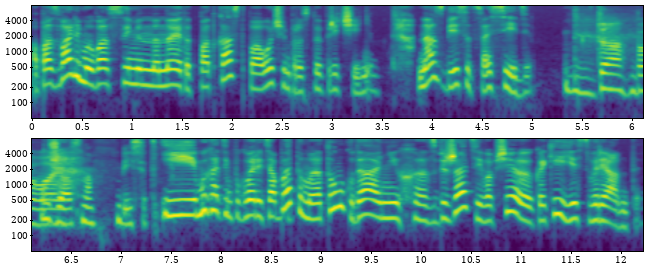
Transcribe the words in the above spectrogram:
А позвали мы вас именно на этот подкаст по очень простой причине. Нас бесят соседи. Да, бывает. Ужасно бесит. И мы хотим поговорить об этом и о том, куда о них сбежать и вообще какие есть варианты.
